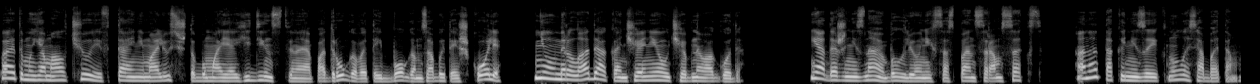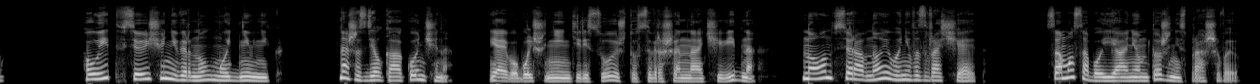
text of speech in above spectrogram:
Поэтому я молчу и втайне молюсь, чтобы моя единственная подруга в этой богом забытой школе не умерла до окончания учебного года. Я даже не знаю, был ли у них со Спенсером секс. Она так и не заикнулась об этом. Уит все еще не вернул мой дневник. Наша сделка окончена. Я его больше не интересую, что совершенно очевидно, но он все равно его не возвращает. Само собой, я о нем тоже не спрашиваю.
